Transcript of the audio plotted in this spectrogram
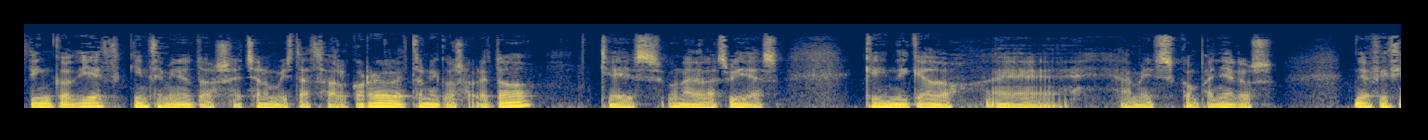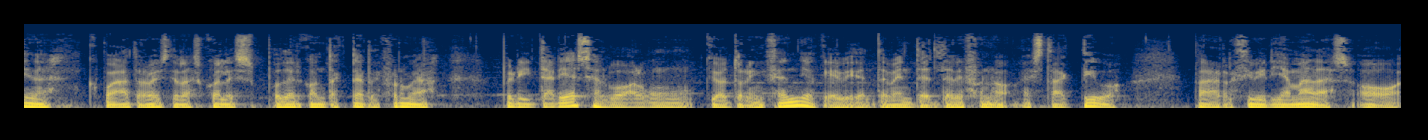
5, 10, 15 minutos a echar un vistazo al correo electrónico sobre todo, que es una de las vías que he indicado eh, a mis compañeros de oficina a través de las cuales poder contactar de forma prioritaria, salvo algún que otro incendio, que evidentemente el teléfono está activo para recibir llamadas o,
